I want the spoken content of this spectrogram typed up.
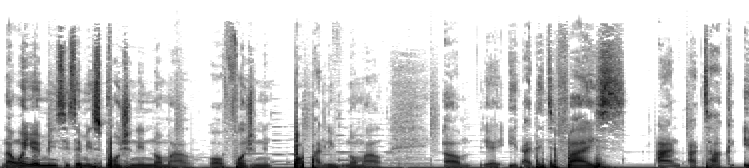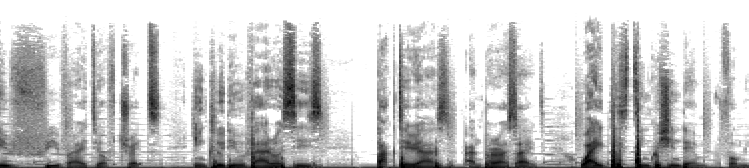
now, when your immune system is functioning normal or functioning properly normal, um, it identifies and attack every variety of threats, including viruses, bacteria, and parasites, while distinguishing them from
